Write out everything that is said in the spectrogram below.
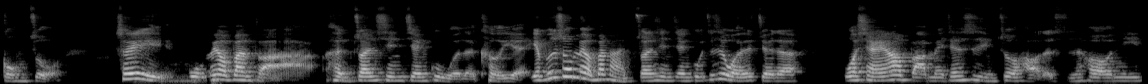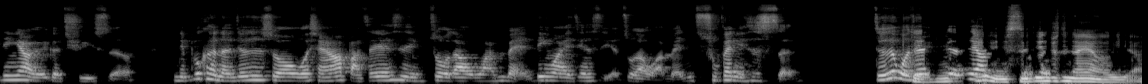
工作，所以我没有办法很专心兼顾我的课业，也不是说没有办法很专心兼顾，就是我是觉得我想要把每件事情做好的时候，你一定要有一个取舍，你不可能就是说我想要把这件事情做到完美，另外一件事也做到完美，除非你是神。只是我觉得这是要你时间就是那样而已啊。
